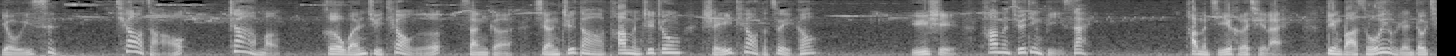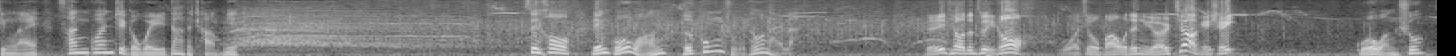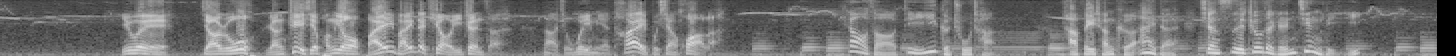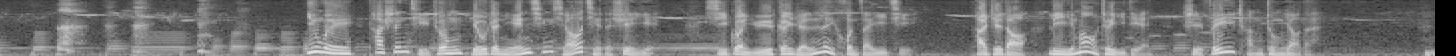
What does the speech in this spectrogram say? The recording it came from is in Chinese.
有一次，跳蚤、蚱蜢和玩具跳鹅三个想知道他们之中谁跳得最高，于是他们决定比赛。他们集合起来，并把所有人都请来参观这个伟大的场面。最后，连国王和公主都来了。谁跳得最高，我就把我的女儿嫁给谁。国王说：“因为假如让这些朋友白白的跳一阵子，那就未免太不像话了。”跳蚤第一个出场，它非常可爱的向四周的人敬礼，因为他身体中流着年轻小姐的血液，习惯于跟人类混在一起，他知道礼貌这一点是非常重要的。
